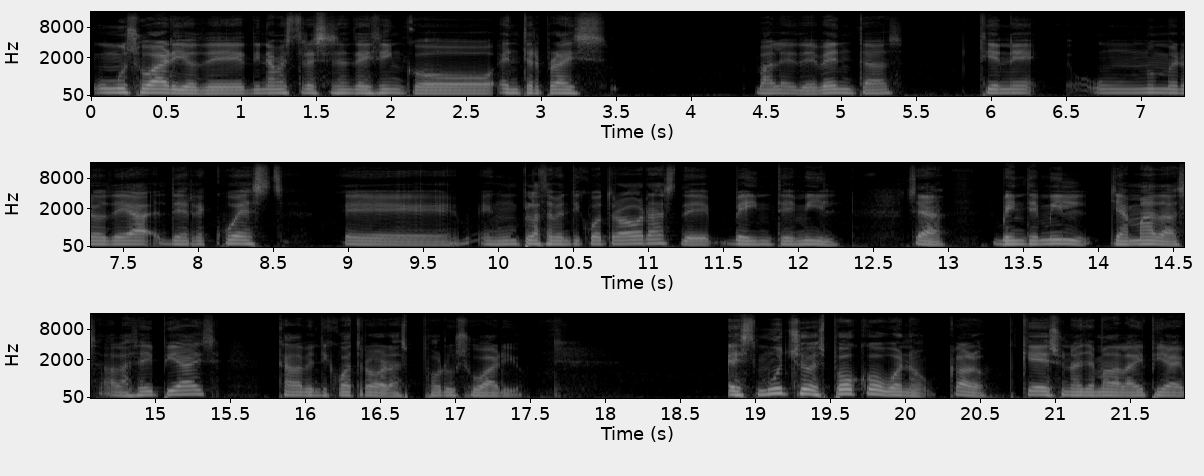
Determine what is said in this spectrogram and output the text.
un usuario de Dynamics 365 Enterprise, ¿vale? De ventas, tiene un número de, de requests eh, en un plazo de 24 horas de 20.000. O sea, 20.000 llamadas a las APIs cada 24 horas por usuario. ¿Es mucho? ¿Es poco? Bueno, claro, ¿qué es una llamada a la API?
